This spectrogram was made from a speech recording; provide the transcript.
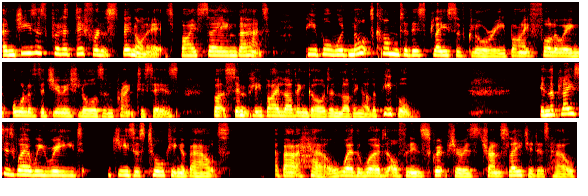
And Jesus put a different spin on it by saying that people would not come to this place of glory by following all of the Jewish laws and practices, but simply by loving God and loving other people. In the places where we read Jesus talking about about hell, where the word often in scripture is translated as hell,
